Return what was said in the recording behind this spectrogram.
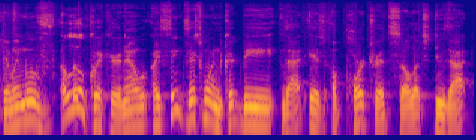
Can we move a little quicker? Now, I think this one could be, that is a portrait, so let's do that.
